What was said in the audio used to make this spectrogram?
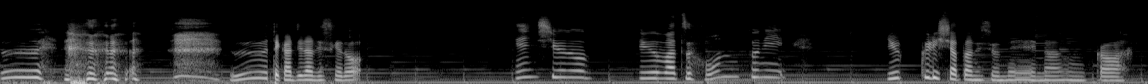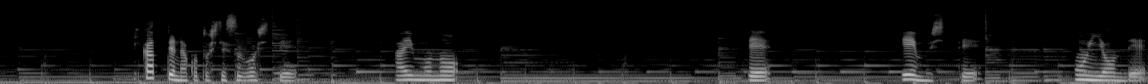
うーうーって感じなんですけど、先週の週末、本当にゆっくりしちゃったんですよね。なんか、好き勝手なことして過ごして、買い物で、ゲームして、本読んで、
